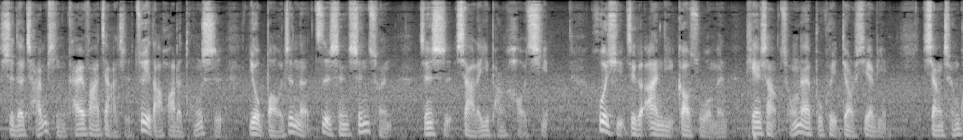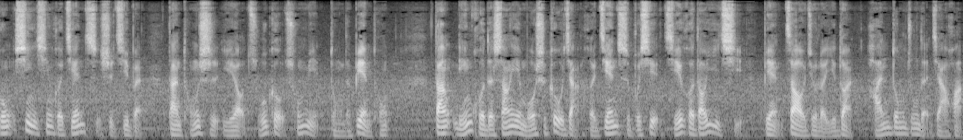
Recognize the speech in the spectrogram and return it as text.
使得产品开发价值最大化的同时，又保证了自身生存，真是下了一盘好棋。或许这个案例告诉我们，天上从来不会掉馅饼。想成功，信心和坚持是基本，但同时也要足够聪明，懂得变通。当灵活的商业模式构架和坚持不懈结合到一起。便造就了一段寒冬中的佳话。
